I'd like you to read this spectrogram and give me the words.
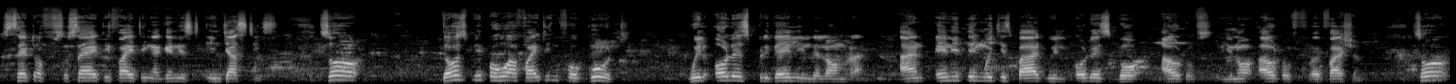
set of society fighting against injustice. So those people who are fighting for good will always prevail in the long run and anything which is bad will always go out of you know out of uh, fashion so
